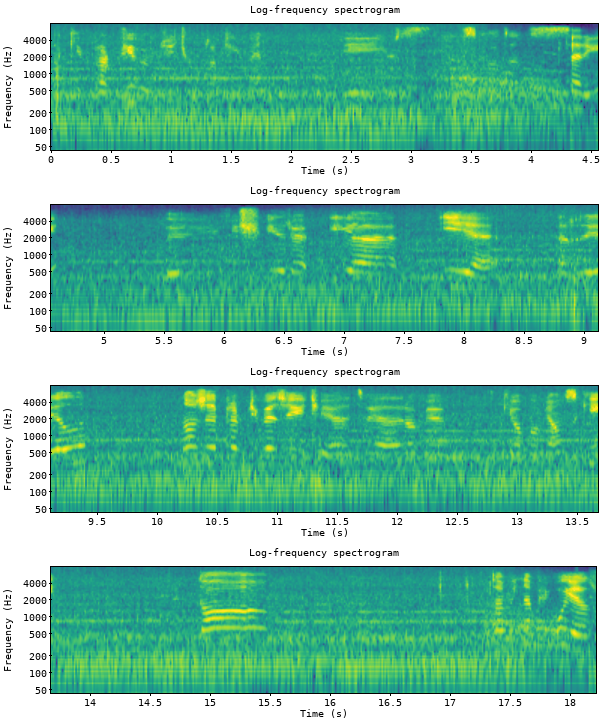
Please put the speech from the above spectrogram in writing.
takie prawdziwym życiu, prawdziwym i z- schodząc z serii, y, jeśli re, je, je, real, no że prawdziwe życie, co ja robię, takie obowiązki, to mi napi... O Jezu,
